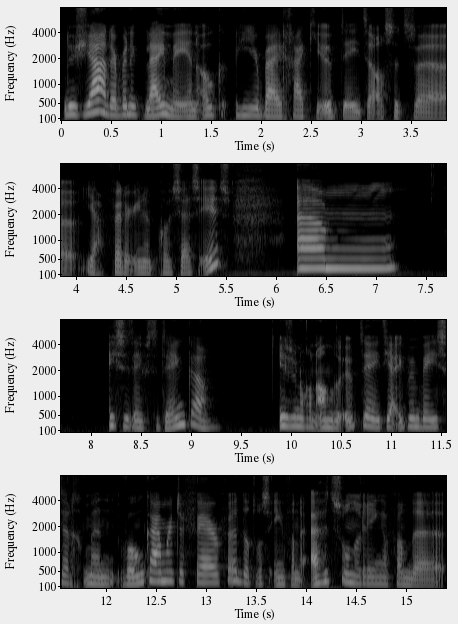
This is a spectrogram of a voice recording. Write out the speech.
dus ja, daar ben ik blij mee. En ook hierbij ga ik je updaten als het uh, ja, verder in het proces is. Um, ik zit even te denken is er nog een andere update? Ja, ik ben bezig mijn woonkamer te verven. Dat was een van de uitzonderingen van de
